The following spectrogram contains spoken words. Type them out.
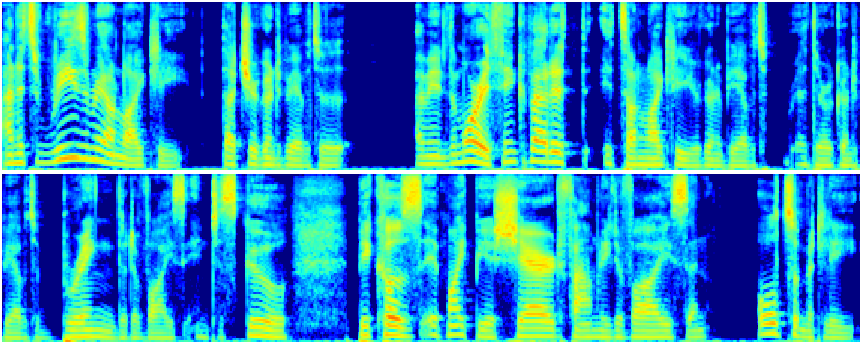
And it's reasonably unlikely that you're going to be able to. I mean, the more I think about it, it's unlikely you're going to be able to. They're going to be able to bring the device into school, because it might be a shared family device, and ultimately,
